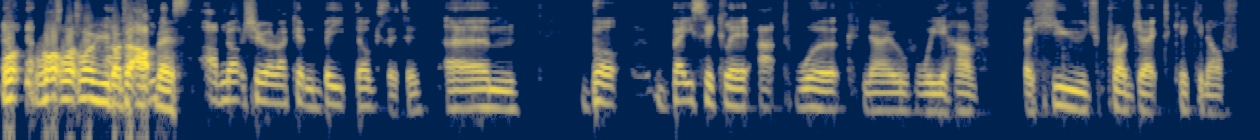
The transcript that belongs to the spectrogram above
what, what, what, what have you got to up this? I'm not sure I can beat dog sitting. Um, but basically, at work now, we have a huge project kicking off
